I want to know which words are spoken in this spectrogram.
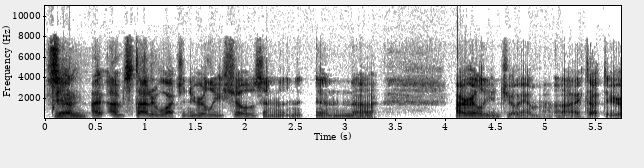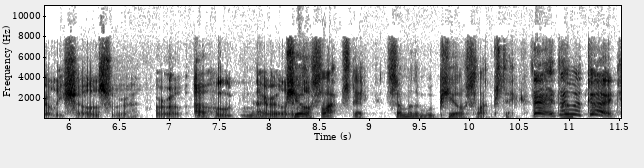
So yeah, I, I've started watching the early shows, and and uh, I really enjoy them. Uh, I thought the early shows were, were a hoot, and I really pure slapstick. Some of them were pure slapstick. They, they were good.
